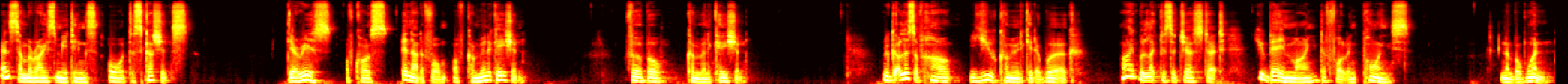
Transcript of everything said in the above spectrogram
and summarize meetings or discussions. There is, of course, another form of communication verbal communication. Regardless of how you communicate at work, I would like to suggest that you bear in mind the following points. Number one,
